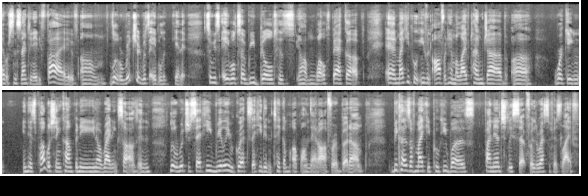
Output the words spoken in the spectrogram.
ever since 1985, um, Little Richard was able to get it. So he's able to rebuild his um, wealth back up. And Mikey Pooh even offered him a lifetime job uh, working in his publishing company, you know, writing songs. And Little Richard said he really regrets that he didn't take him up on that offer. But um, because of Mikey Pooh, he was financially set for the rest of his life.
